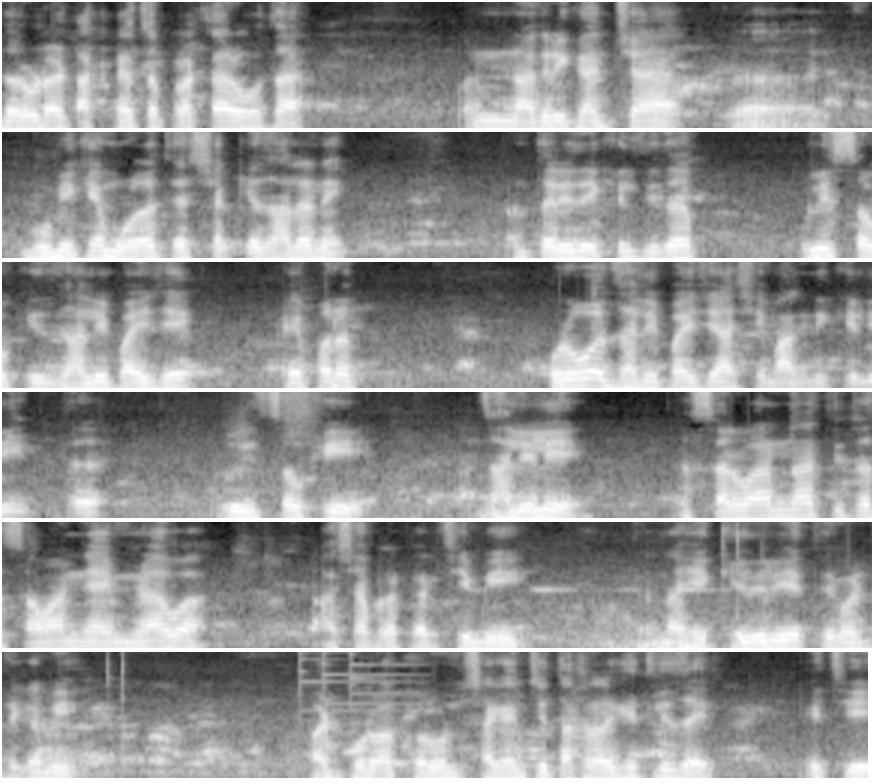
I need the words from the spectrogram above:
दरोडा टाकण्याचा प्रकार होता. पण नागरिकांच्या भूमिकेमुळं ते शक्य झालं नाही. पण तरी देखील तिथं पोलीस चौकी झाली पाहिजे. हे परत पूर्वत झाली पाहिजे अशी मागणी केली. तिथं पोलीस चौकी झालेली आहे. तर सर्वांना तिथं समान न्याय मिळावा अशा प्रकारची मी त्यांना हे केलेली आहे. ते म्हणते का मी पाठपुरावा करून सगळ्यांची तक्रार घेतली जाईल याची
